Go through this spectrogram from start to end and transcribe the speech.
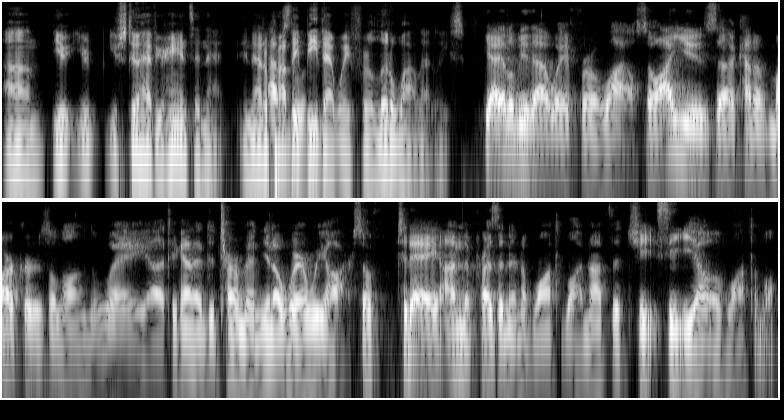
um, you you you still have your hands in that, and that'll probably be that way for a little while at least. Yeah, it'll be that way for a while. So I use uh, kind of markers along the way uh, to kind of determine, you know, where we are. So today, I'm the president of Wantable. I'm not the chief CEO of Wantable,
